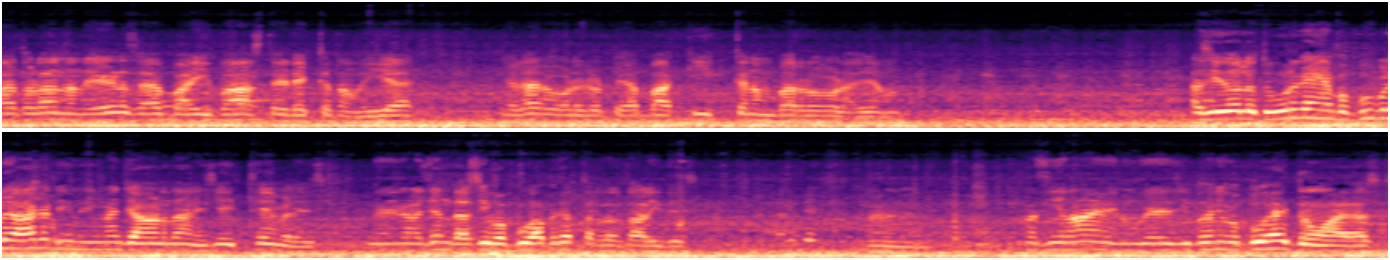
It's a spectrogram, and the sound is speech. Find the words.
ਮੈਂ ਥੋੜਾ ਨੰਦੇੜ ਸਾਹਿਬ ਬਾਈਪਾਸ ਤੇ ਦਿੱਕਤ ਆਉਂਦੀ ਹੈ। ਜਿਹੜਾ ਰੋਡ ਟੁੱਟਿਆ, ਬਾਕੀ ਇੱਕ ਨੰਬਰ ਰੋਡ ਹੈ ਜਮ। ਅਸੀਂ ਤਾਂ ਲਤੂਰ ਗਏ ਆ ਬੱਬੂ ਕੋਲੇ ਆ ਗੱਡੀ ਸੀ, ਮੈਂ ਜਾਣਦਾ ਨਹੀਂ ਸੀ, ਇੱਥੇ ਮਿਲੇ ਸੀ। ਮੇਰੇ ਨਾਲ ਜਾਂਦਾ ਸੀ ਬੱਬੂ ਆ 75 43 ਦੇ ਸੀ। ਅਸੀਂ ਹਾਂ, ਇਹਨੂੰ ਗਏ ਸੀ, ਪਤਾ ਨਹੀਂ ਬੱਬੂ ਹੈ ਇਧਰੋਂ ਆਇਆ ਸੀ।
